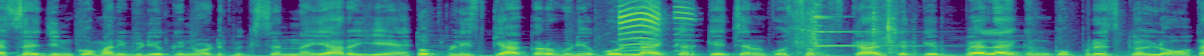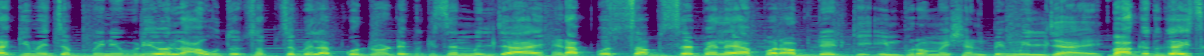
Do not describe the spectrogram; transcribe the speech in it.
ऐसे जिनको हमारी वीडियो की नोटिफिकेशन नहीं आ रही है तो प्लीज़ क्या करो, वीडियो को लाइक करके चैनल को सब्सक्राइब करके बेल आइकन को प्रेस कर लो, ताकि मैं जब भी वीडियो लाऊं तो सबसे पहले आपको नोटिफिकेशन मिल जाए एंड आपको सबसे पहले यहाँ पर अपडेट की इन्फॉर्मेशन भी मिल जाए। बाकी तो गाइस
